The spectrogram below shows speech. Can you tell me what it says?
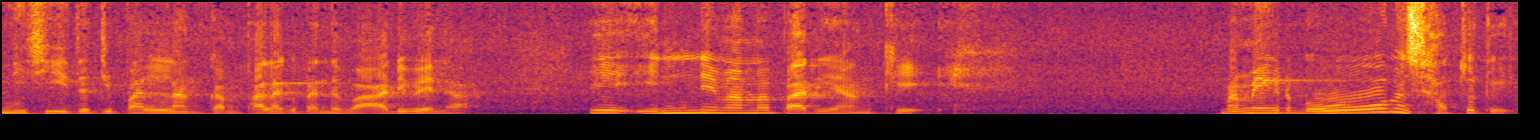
නිශීදති පල්ලංකම් පළක බඳ වාඩි වෙලා ඒ ඉන්නේ මම පරියංකේ. මම මේකට බොහොම සතුටුයි.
